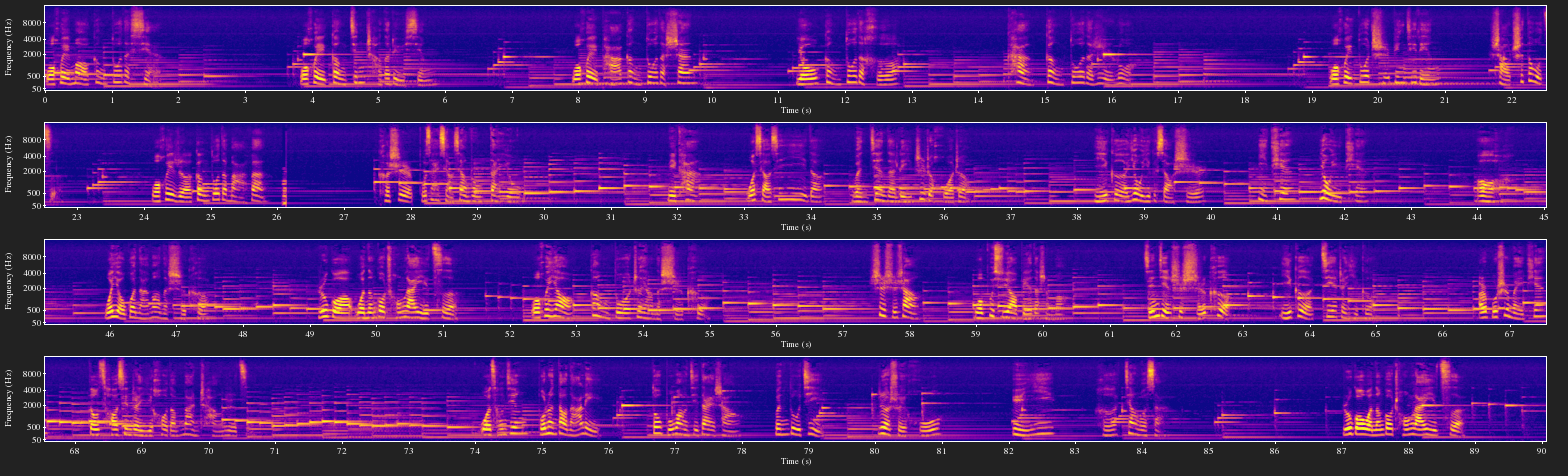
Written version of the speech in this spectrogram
我会冒更多的险，我会更经常的旅行，我会爬更多的山，游更多的河，看更多的日落。我会多吃冰激凌，少吃豆子。我会惹更多的麻烦，可是不在想象中担忧。你看，我小心翼翼的、稳健的、理智着活着，一个又一个小时，一天又一天。哦，我有过难忘的时刻。如果我能够重来一次，我会要。更多这样的时刻。事实上，我不需要别的什么，仅仅是时刻，一个接着一个，而不是每天都操心着以后的漫长日子。我曾经不论到哪里，都不忘记带上温度计、热水壶、雨衣。和降落伞。如果我能够重来一次，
